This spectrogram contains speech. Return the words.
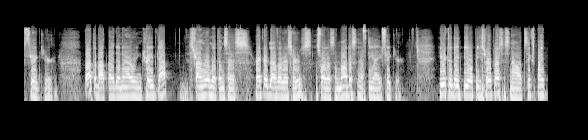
figure, brought about by the narrowing trade gap, strong remittances, record level reserves, as well as a modest FDI figure. Year-to-date BOP surplus is now at $6.9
